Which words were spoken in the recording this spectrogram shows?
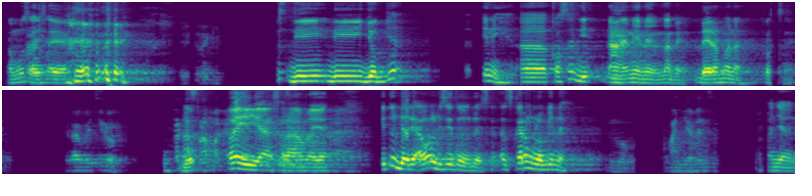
Kamu saya saya. Beda lagi terus di di Jogja ini eh, kosnya di nah ini nih bentar nih. Daerah mana kosnya? Rabe Ciro kan Jog- asrama kan oh iya asrama ya. Itu dari awal di situ? Sekarang belum pindah? Belum. Perpanjangan sih. Perpanjangan.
